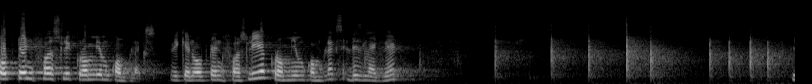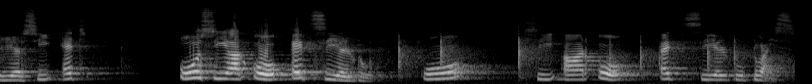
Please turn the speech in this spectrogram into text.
obtain firstly chromium complex. We can obtain firstly a chromium complex it is like that. Here CH OCRO HCl2 O CrO twice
